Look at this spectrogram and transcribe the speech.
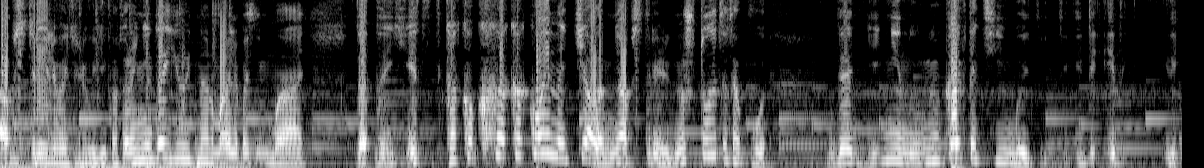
обстреливают люди, которые не дают нормально поснимать. Да, да, это, как, как, какое начало? Меня обстреливают. Ну, что это такое? Да, не, ну, ну как так снимать? Это, это, это, это...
